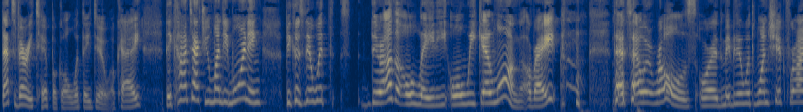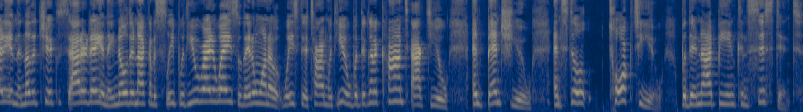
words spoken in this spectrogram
That's very typical what they do, okay? They contact you Monday morning because they're with their other old lady all weekend long, all right? That's how it rolls. Or maybe they're with one chick Friday and another chick Saturday and they know they're not going to sleep with you right away, so they don't want to waste their time with you, but they're going to contact you and bench you and still talk to you, but they're not being consistent.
